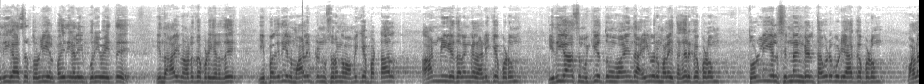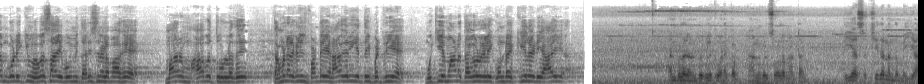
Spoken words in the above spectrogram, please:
இதிகாச தொல்லியல் பகுதிகளையும் குறிவைத்து இந்த ஆய்வு நடத்தப்படுகிறது. இப்பகுதியில் மாலிப்டன் சுரங்கம் அமைக்கப்பட்டால் ஆன்மீக தலங்கள் அளிக்கப்படும் இதிகாச முக்கியத்துவம் வாய்ந்த ஐவர்மலை தகர்க்கப்படும் தொல்லியல் சின்னங்கள் தவிடுபடியாக்கப்படும் வளம் கொளிக்கும் விவசாய பூமி தரிசு நிலமாக மாறும் ஆபத்து உள்ளது. தமிழர்களின் பண்டைய நாகரிகத்தை பற்றிய முக்கியமான தகவல்களை கொண்ட கீழடி ஆய் அன்புள்ள நண்பர்களுக்கு வணக்கம். நான் உங்கள் சோழ நாட்டான். ஐயா சச்சிதானந்தம் ஐயா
